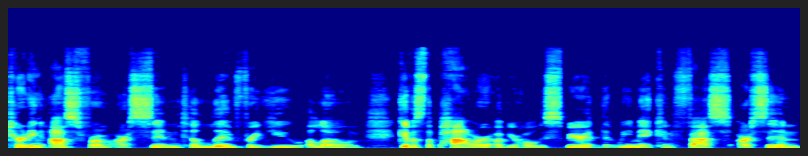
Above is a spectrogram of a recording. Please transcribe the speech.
turning us from our sin to live for you alone. Give us the power of your Holy Spirit that we may confess our sin,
